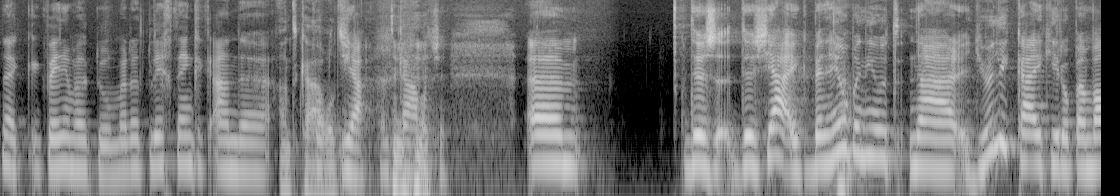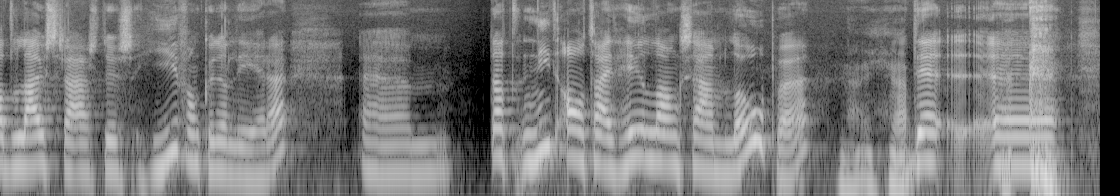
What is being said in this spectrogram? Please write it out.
nee, ik, ik, weet niet wat ik doe, maar dat ligt denk ik aan de... Aan het kabeltje. Ja, aan het kabeltje. um, dus, dus ja, ik ben heel benieuwd naar jullie kijk hierop... en wat de luisteraars dus hiervan kunnen leren. Um, dat niet altijd heel langzaam lopen... Nee, ja. de, uh,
